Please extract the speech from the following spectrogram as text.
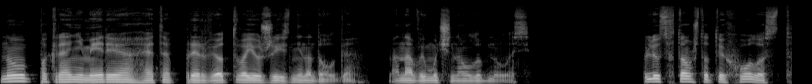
Ну, по крайней мере, это прервет твою жизнь ненадолго. Она вымученно улыбнулась. Плюс в том, что ты холост,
